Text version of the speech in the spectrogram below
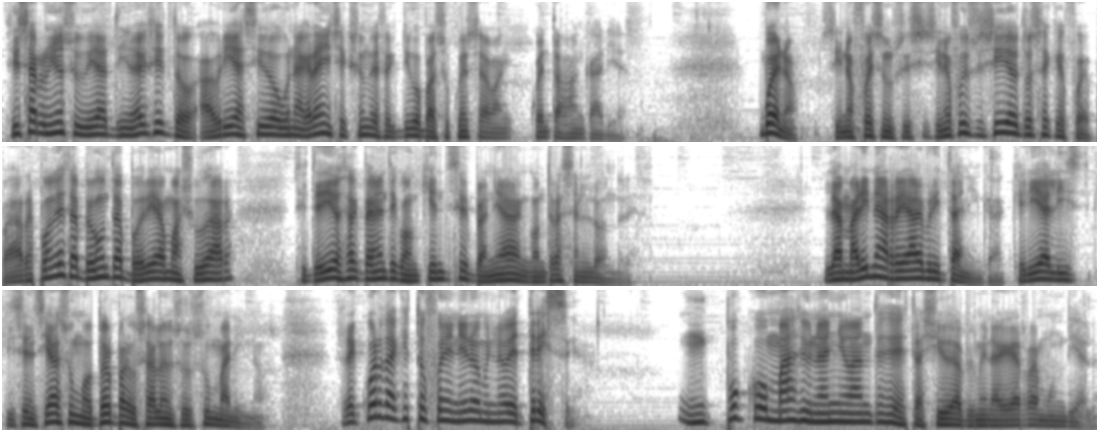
Si esa reunión se hubiera tenido éxito, habría sido una gran inyección de efectivo para sus cuentas ban- cuentas bancarias. Bueno, si no, fuese un suicidio, si no fue un suicidio, entonces ¿qué fue? Para responder esta pregunta podríamos ayudar si te digo exactamente con quién Diesel planeaba encontrarse en Londres. La Marina Real Británica quería lic- licenciar su motor para usarlo en sus submarinos. Recuerda que esto fue en enero de 1913, un poco más de un año antes del estallido de la Primera Guerra Mundial.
